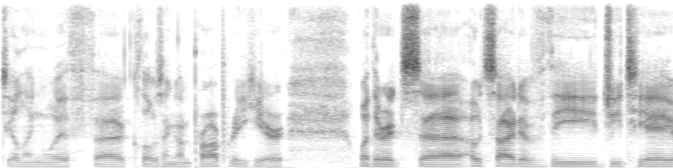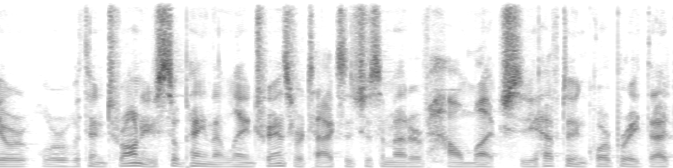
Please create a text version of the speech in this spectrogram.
dealing with uh, closing on property here, whether it's uh, outside of the GTA or, or within Toronto. You're still paying that land transfer tax. It's just a matter of how much. So you have to incorporate that.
